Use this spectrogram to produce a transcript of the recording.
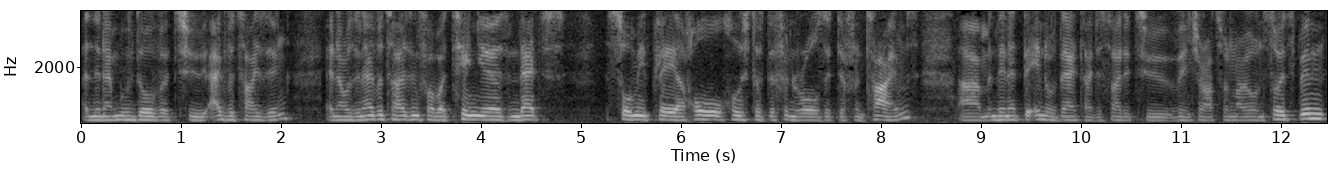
And then I moved over to advertising. And I was in advertising for about 10 years, and that saw me play a whole host of different roles at different times. Um, and then at the end of that, I decided to venture out on my own. So it's been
